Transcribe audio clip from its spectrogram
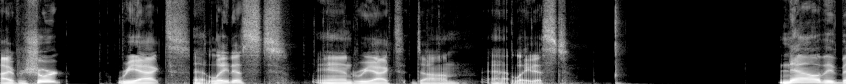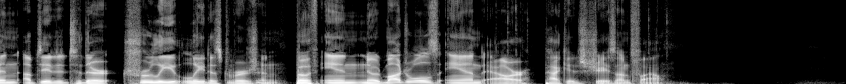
I for short, react at latest, and react DOM at latest. Now they've been updated to their truly latest version, both in Node modules and our package JSON file.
